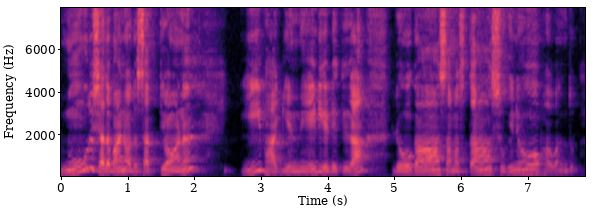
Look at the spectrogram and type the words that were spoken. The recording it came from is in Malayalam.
നൂറ് ശതമാനം അത് സത്യമാണ്. ഈ ഭാഗ്യം നേടിയെടുക്കുക. ലോകാ സമസ്ത സുഖിനോ ഭവന്തു.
